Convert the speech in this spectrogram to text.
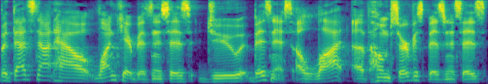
But that's not how lawn care businesses do business. A lot of home service businesses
